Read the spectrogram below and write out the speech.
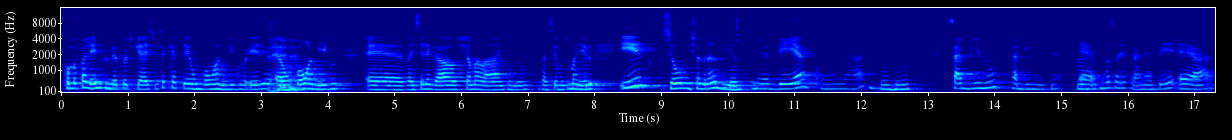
como eu falei no primeiro podcast, se você quer ter um bom amigo, ele é um bom amigo, é, vai ser legal, chama lá, entendeu? Vai ser muito maneiro. E seu Instagram, Bia? O meu é Bea, com E-A. Uhum. Sabino, Sabines, né? É, uhum. É, não vou soletrar, né? B-E-A-S-A-B-I-N-S.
